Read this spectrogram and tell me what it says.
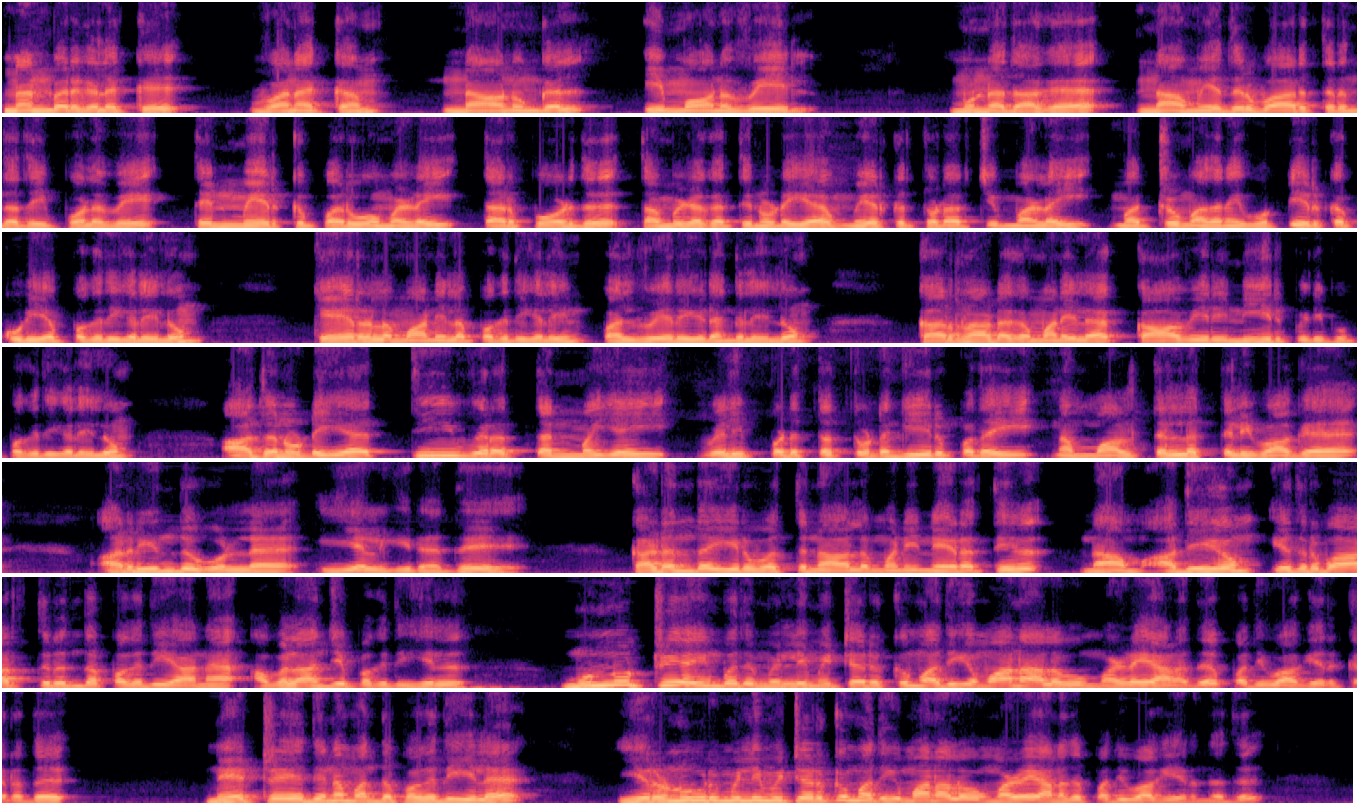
நண்பர்களுக்கு வணக்கம். நான் உங்கள் இம்மானுவேல். முன்னதாக நாம் எதிர்பார்த்திருந்ததைப் போலவே தென்மேற்கு பருவமழை தற்பொழுது தமிழகத்தினுடைய மேற்கு தொடர்ச்சி மலை மற்றும் அதனை ஒட்டியிருக்கக்கூடிய பகுதிகளிலும் கேரள மாநில பகுதிகளின் பல்வேறு இடங்களிலும் கர்நாடக மாநில காவிரி நீர்பிடிப்பு பகுதிகளிலும் அதனுடைய தீவிரத்தன்மையை வெளிப்படுத்த தொடங்கியிருப்பதை நம்மால் தெள்ளத் தெளிவாக அறிந்து கொள்ள இயல்கிறது. கடந்த இருபத்தி நாலு மணி நேரத்தில் நாம் அதிகம் எதிர்பார்த்திருந்த பகுதியான அவலாஞ்சி பகுதியில் முன்னூற்றி ஐம்பது மில்லிமீட்டருக்கும் அதிகமான அளவு மழையானது பதிவாகி இருக்கிறது. நேற்றைய தினம் அந்த பகுதியில் இருநூறு மில்லிமீட்டருக்கும் அதிகமான அளவு மழையானது பதிவாகி இருந்தது.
